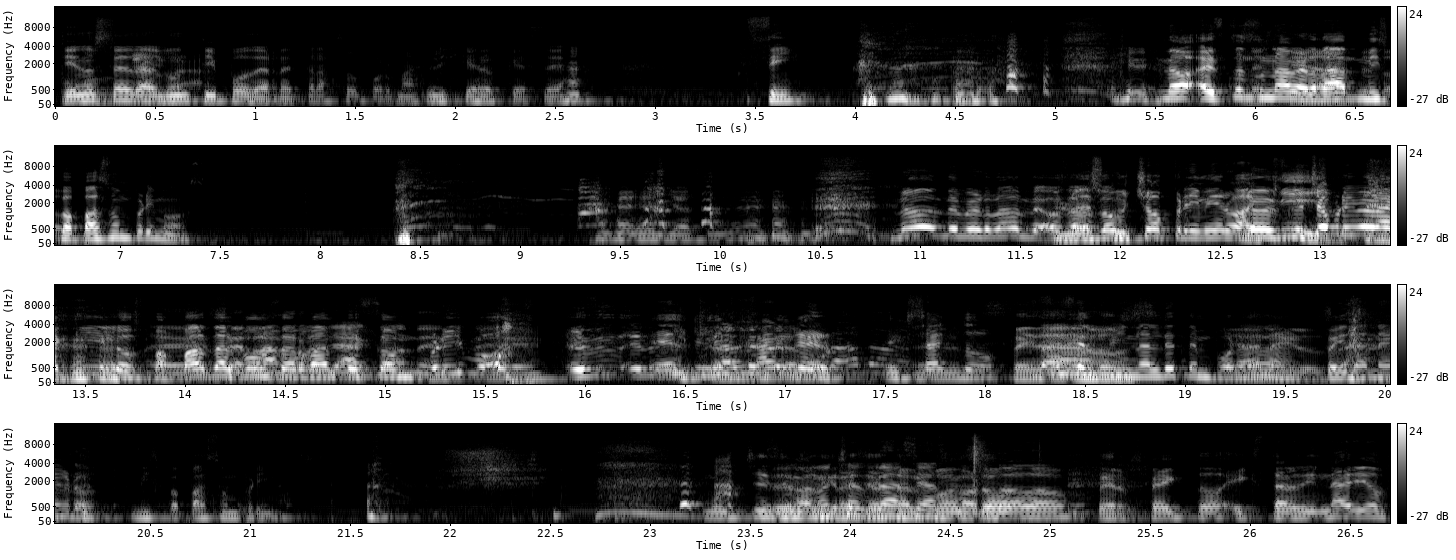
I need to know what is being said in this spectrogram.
¿tiene usted algún tipo de retraso por más ligero que sea? Sí. no, esto es una verdad, mis papás son primos. no, de verdad. O lo escuchó primero aquí. Lo escuchó primero aquí. Los papás de Alfonso Cervantes son primos. Es, el, final de temporada. Exacto. Es, es el final de temporada. Peida negros. Mis papás son primos. Muchísimas Muchas gracias, Alfonso. por todo. Perfecto, extraordinario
